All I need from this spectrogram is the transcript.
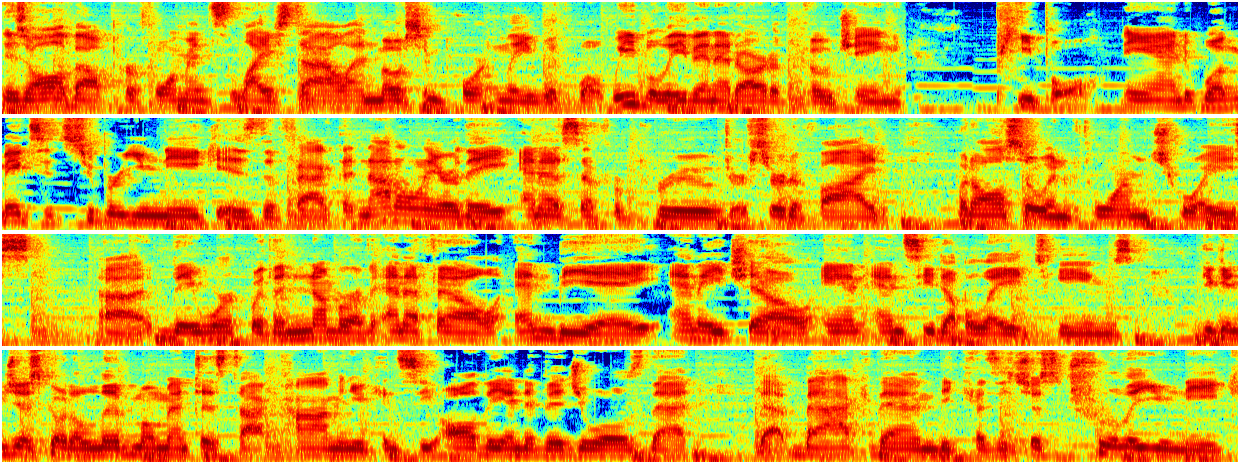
is all about performance, lifestyle, and most importantly, with what we believe in at Art of Coaching, people. And what makes it super unique is the fact that not only are they NSF approved or certified, but also informed choice. Uh, they work with a number of NFL, NBA, NHL, and NCAA teams. You can just go to livemomentous.com and you can see all the individuals that that back them because it's just truly unique.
